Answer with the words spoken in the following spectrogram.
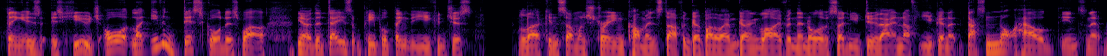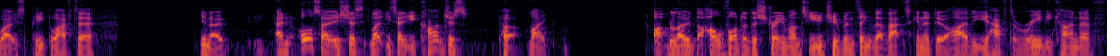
thing is is huge, or like even Discord as well. You know, the days that people think that you can just lurk in someone's stream, comment stuff, and go, by the way, I'm going live, and then all of a sudden you do that enough, you're gonna. That's not how the internet works. People have to, you know, and also it's just like you said, you can't just put like upload the whole VOD of the stream onto YouTube and think that that's going to do it either. You have to really kind of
